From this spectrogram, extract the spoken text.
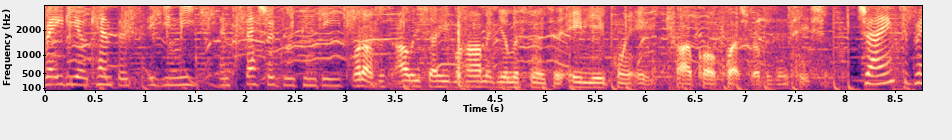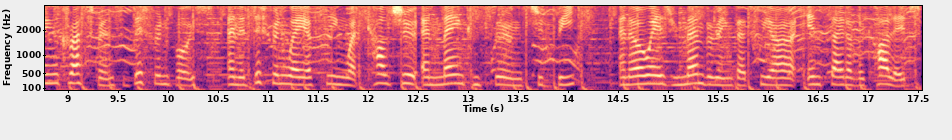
Radio Campus a unique and special group indeed. What up? This is Ali Shaheed Muhammad. You're listening to 88.8 Tribe Called Quest representation. Trying to bring across friends a different voice and a different way of seeing what culture and main concerns should be, and always remembering that we are inside of a college,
